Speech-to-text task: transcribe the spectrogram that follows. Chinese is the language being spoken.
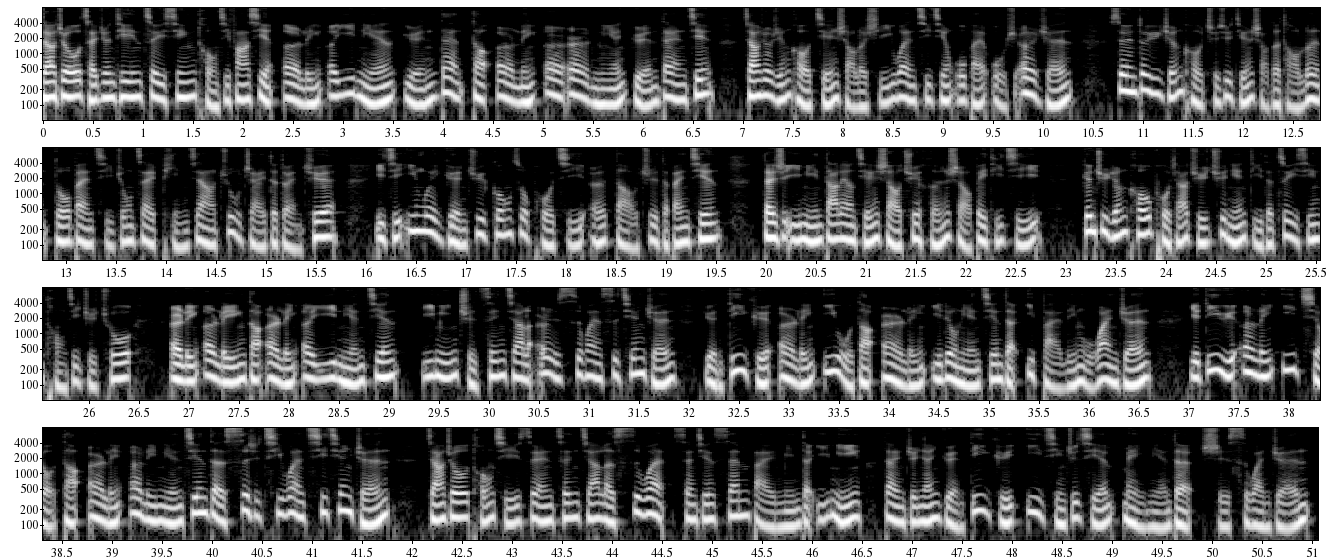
加州财政厅最新统计发现，二零二一年元旦到二零二二年元旦间，加州人口减少了十一万七千五百五十二人。虽然对于人口持续减少的讨论多半集中在平价住宅的短缺，以及因为远距工作普及而导致的搬迁，但是移民大量减少却很少被提及。根据人口普查局去年底的最新统计指出，二零二零到二零二一年间。移民只增加了二十四万四千人，远低于二零一五到二零一六年间的一百零五万人，也低于二零一九到二零二零年间的四十七万七千人。加州同期虽然增加了四万三千三百名的移民，但仍然远低于疫情之前每年的十四万人。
